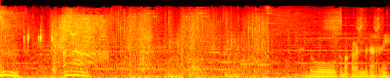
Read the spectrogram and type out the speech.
Hmm. Aduh, kebakaran bener nih.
